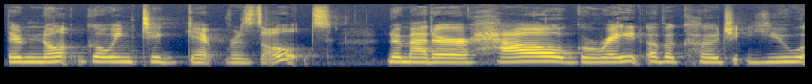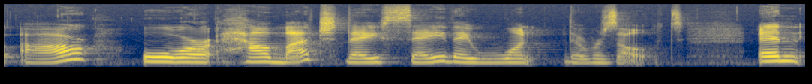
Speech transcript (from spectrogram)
they're not going to get results, no matter how great of a coach you are or how much they say they want the results. And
